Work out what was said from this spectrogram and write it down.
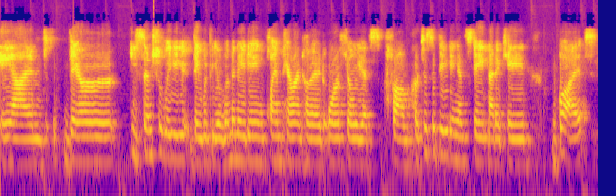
and they're essentially they would be eliminating Planned Parenthood or affiliates from participating in state Medicaid but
